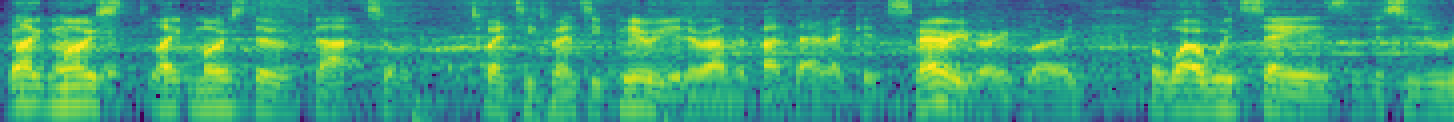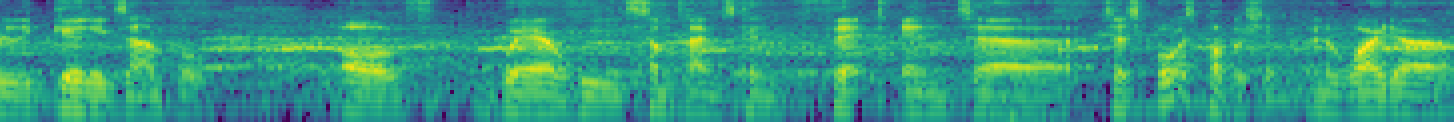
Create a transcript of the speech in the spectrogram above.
like most like most of that sort of 2020 period around the pandemic, it's very very blurry. But what I would say is that this is a really good example of where we sometimes can fit into to sports publishing in a wider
